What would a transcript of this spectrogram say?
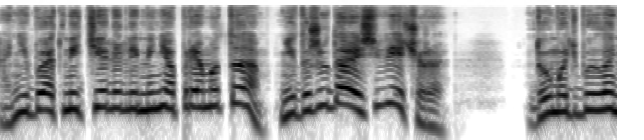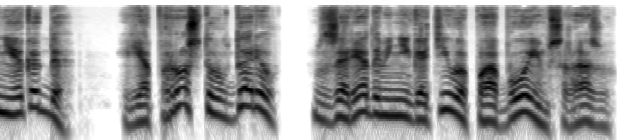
Они бы отметелили меня прямо там, не дожидаясь вечера. Думать было некогда. Я просто ударил зарядами негатива по обоим сразу.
